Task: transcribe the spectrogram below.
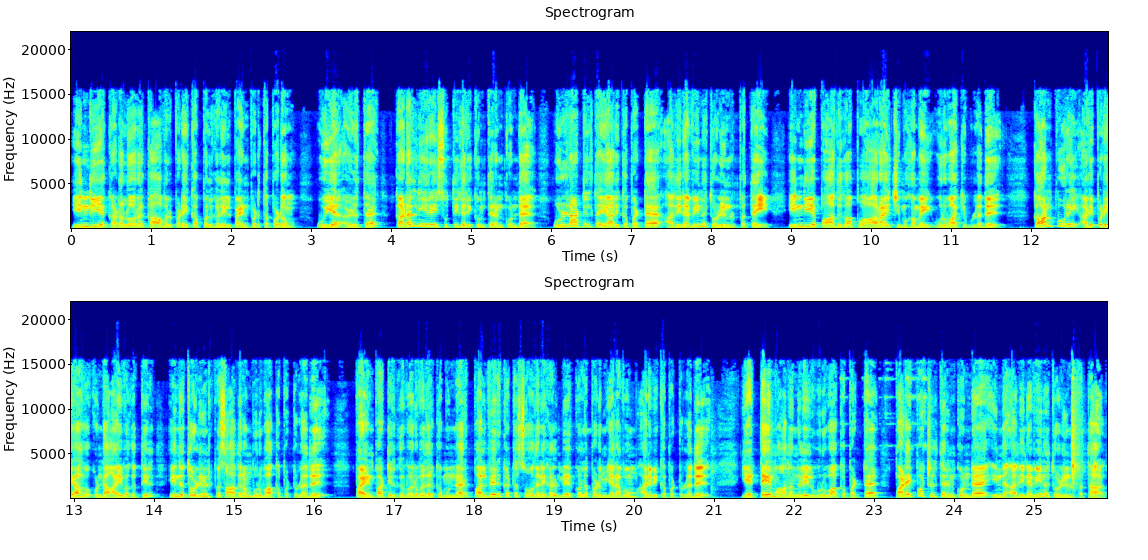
இந்திய கடலோர காவல்படை கப்பல்களில் பயன்படுத்தப்படும் உயர் அழுத்த கடல் நீரை சுத்திகரிக்கும் திறன் கொண்ட உள்நாட்டில் தயாரிக்கப்பட்ட அதிநவீன தொழில்நுட்பத்தை இந்திய பாதுகாப்பு ஆராய்ச்சி முகமை உருவாக்கியுள்ளது. கான்பூரை அடிப்படையாக கொண்ட ஆய்வகத்தில் இந்த தொழில்நுட்ப சாதனம் உருவாக்கப்பட்டுள்ளது. பயன்பாட்டிற்கு வருவதற்கு முன்னர் பல்வேறு கட்ட சோதனைகள் மேற்கொள்ளப்படும் எனவும் அறிவிக்கப்பட்டுள்ளது. எட்டே மாதங்களில் உருவாக்கப்பட்ட படைப்பாற்றல் திறன் கொண்ட இந்த அதிநவீன தொழில்நுட்பத்தால்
